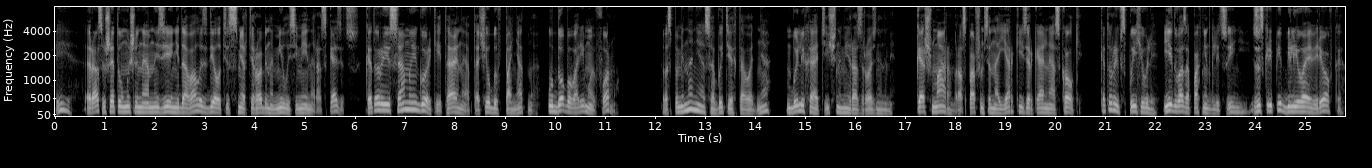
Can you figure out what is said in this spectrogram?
И раз уж эта умышленная амнезия не давала сделать из смерти Робина милый семейный рассказец, который и самые горькие тайны обточил бы в понятную, удобоваримую форму, Воспоминания о событиях того дня были хаотичными и разрозненными. Кошмаром, распавшимся на яркие зеркальные осколки, которые вспыхивали, едва запахнет глицинией, заскрипит бельевая веревка,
